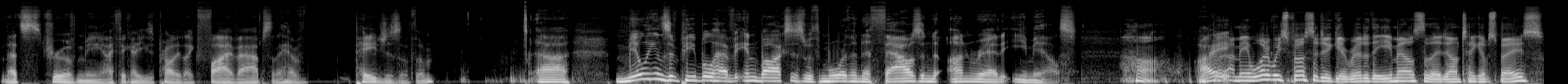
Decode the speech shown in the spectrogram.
that's true of me. I think I use probably like five apps, and I have pages of them. Uh, millions of people have inboxes with more than a thousand unread emails. Huh. I- I mean, what are we supposed to do? Get rid of the emails so they don't take up space?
